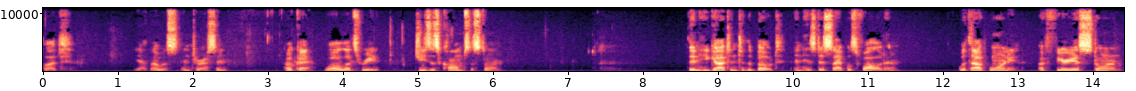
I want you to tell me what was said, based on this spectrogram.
But yeah, that was interesting. Okay, well, let's read Jesus calms the storm. Then he got into the boat, and his disciples followed him. Without warning, a furious storm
